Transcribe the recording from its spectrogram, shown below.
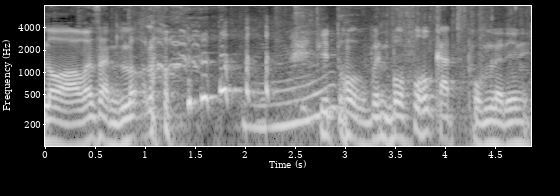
เหล่อว่าสันโลโลพี่โต่งเป็นโบโฟกัสผมเลยดินี่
